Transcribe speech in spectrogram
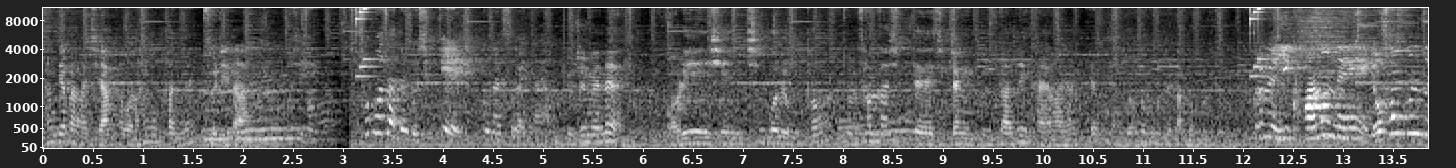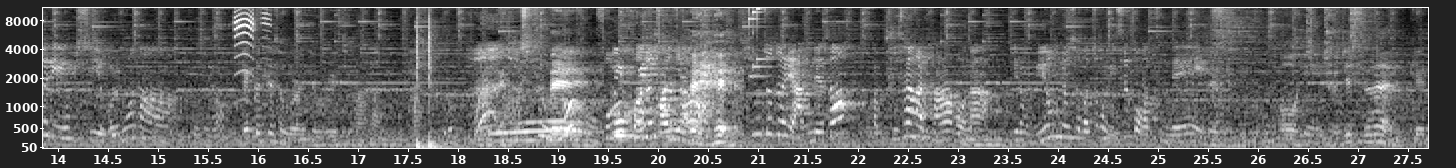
상대방을 제압하거나 항복받는 기술이다. 음. 초보자들도 쉽게 접근할 수가 있나요? 요즘에는 어린이신 친구들부터 좀 3, 40대 직장인분까지 다양하기 때문에 여성분들, 남성분들 그러면 이 관원에 여성분들이 혹시 얼마나 계세요? 깨끗해서 그런지 모르겠지만 한 40% 같아요. 40%요? 네. 거의 어, 관을 관이야. 차지야. 네. 힘 조절이 안 돼서 약간 부상을 당하거나 이런 위험 요소가 조금 있을 것 같은데 네. 어, 주- 주짓수는 이렇게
